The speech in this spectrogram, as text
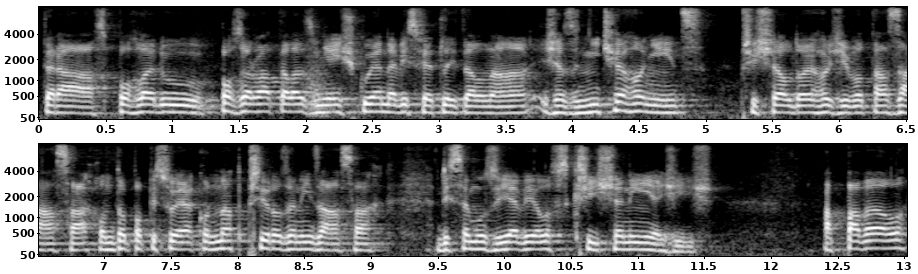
která z pohledu pozorovatele zvnějšku je nevysvětlitelná, že z ničeho nic přišel do jeho života zásah. On to popisuje jako nadpřirozený zásah, kdy se mu zjevil vzkříšený Ježíš. A Pavel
